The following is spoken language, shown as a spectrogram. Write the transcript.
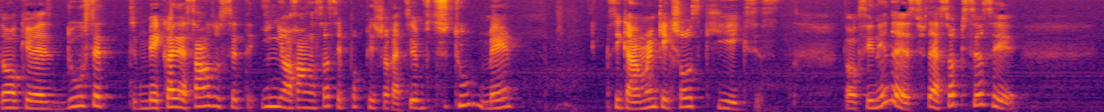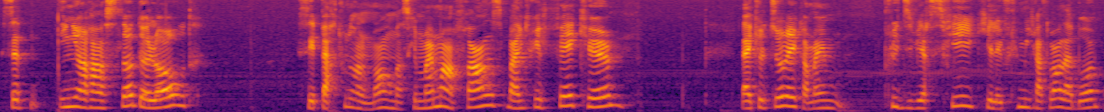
Donc, euh, d'où cette méconnaissance ou cette ignorance-là, c'est pas péjoratif du tout, mais c'est quand même quelque chose qui existe. Donc, c'est né de suite à ça, puis ça, c'est cette ignorance-là de l'autre, c'est partout dans le monde. Parce que même en France, malgré le fait que la culture est quand même plus diversifiée, que le flux migratoire là-bas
